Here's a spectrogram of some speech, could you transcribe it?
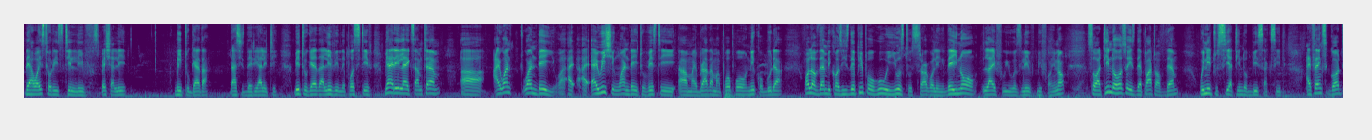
the our history still live especially be together. That is the reality. Be together live in the positive. Me i really like sometime uh, i want one day i i, I wishing one day to visit uh, my brother mapopo nico buddha all of them because he's the people who we used to struggling. They know life we was live before you know? So atindo also is the part of them. We need to see atindo be succeed. I thanks god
